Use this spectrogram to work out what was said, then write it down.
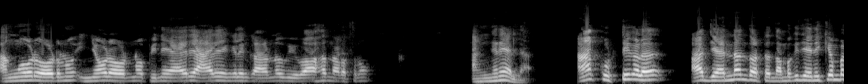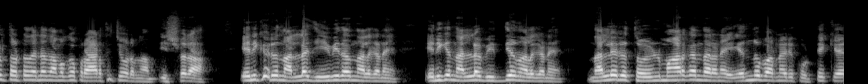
അങ്ങോട്ട് ഓടണു ഇങ്ങോട്ട് ഓടണു പിന്നെ ആരെ ആരെയെങ്കിലും കാണണു വിവാഹം നടത്തണു. അങ്ങനെയല്ല. ആ കുട്ടികൾ ആ ജനനം തൊട്ട് നമുക്ക് ജനിക്കുമ്പോൾ തൊട്ട് തന്നെ നമുക്ക് പ്രാർത്ഥിച്ചു തുടങ്ങാം. ഈശ്വര എനിക്കൊരു നല്ല ജീവിതം നൽകണേ എനിക്ക് നല്ല വിദ്യ നൽകണേ നല്ലൊരു തൊഴിൽ മാർഗം തരണേ എന്ന് പറഞ്ഞ ഒരു കുട്ടിക്ക്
